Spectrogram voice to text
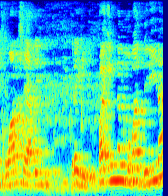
ইখওয়ান শায়াতিন এটা কি হয় ইন্নাল মুবাদ্দিরিনা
